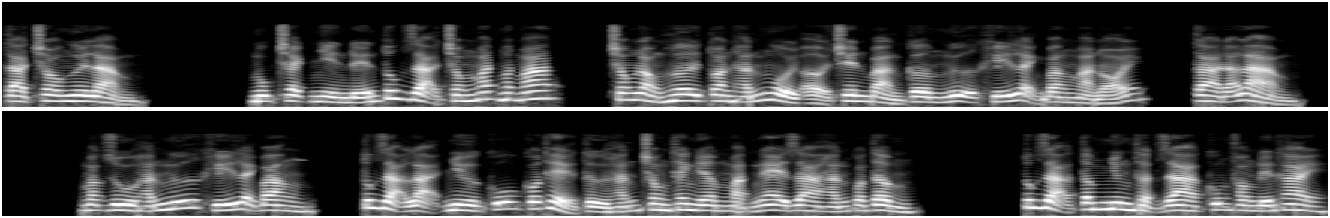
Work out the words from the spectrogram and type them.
ta cho ngươi làm. Mục trạch nhìn đến túc dạ trong mắt mất mát, trong lòng hơi toan hắn ngồi ở trên bàn cơm ngữ khí lạnh băng mà nói, ta đã làm. Mặc dù hắn ngữ khí lạnh băng, túc dạ lại như cũ có thể từ hắn trong thanh âm mặt nghe ra hắn quan tâm. Túc dạ tâm nhưng thật ra cũng phong đến khai,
